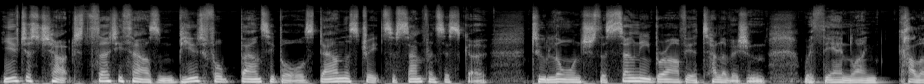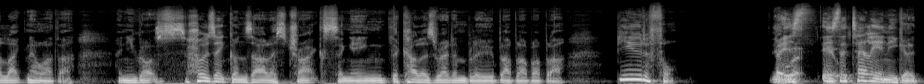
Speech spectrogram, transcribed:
You've just chucked 30,000 beautiful bouncy balls down the streets of San Francisco to launch the Sony Bravia television with the end line color like no other. And you've got Jose Gonzalez tracks singing the colors red and blue, blah, blah, blah, blah. Beautiful. But is, is the telly any good?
